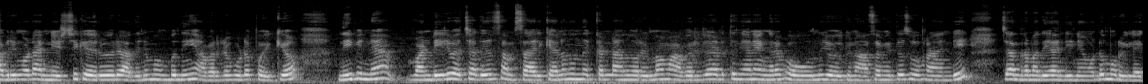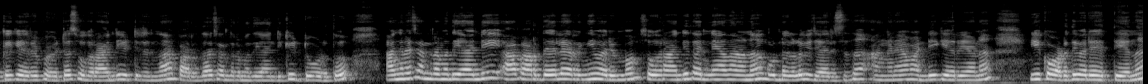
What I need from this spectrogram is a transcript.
അവരും കൂടെ അന്വേഷിച്ച് കയറി വരും. അതിനു മുമ്പ് നീ അവരുടെ കൂടെ പോയിക്കോ. നീ പിന്നെ വണ്ടിയിൽ വെച്ച് അധികം സംസാരിക്കാനൊന്നും നിൽക്കണ്ട എന്ന് പറയുമ്പം അവരുടെ അടുത്ത് ഞാൻ എങ്ങനെ പോകുമെന്ന് ചോദിക്കുന്നു. ആ സമയത്ത് സുഹ്രാന്റി ചന്ദ്രമതി ആന്റീനെയും കൊണ്ട് മുറിയിലേക്ക് കയറി പോയിട്ട് സുഹ്രാന്റി ഇട്ടിരുന്ന പർദ്ദ ചന്ദ്രമതി ആന്റിക്ക് ഇട്ട് കൊടുത്തു. അങ്ങനെ ചന്ദ്രമതി ആന്റി ആ പർദ്ദയിൽ ഇറങ്ങി വരുമ്പം സുഹ്രാന്റി തന്നെയാണെന്നാണ് ഗുണ്ടകൾ വിചാരിച്ചത്. അങ്ങനെ ആ വണ്ടി കയറിയാണ് ഈ കോടതി വരെ എത്തിയെന്ന്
